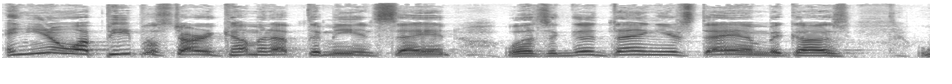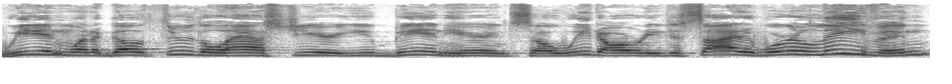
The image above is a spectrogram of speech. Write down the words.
And you know what? People started coming up to me and saying, well, it's a good thing you're staying because we didn't want to go through the last year you being here. And so we'd already decided we're leaving.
